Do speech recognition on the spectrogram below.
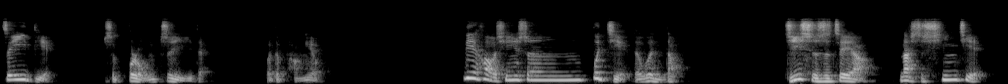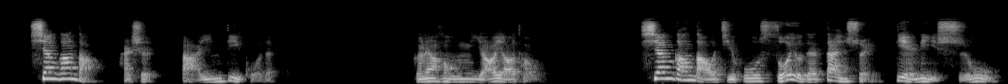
这一点是不容置疑的，我的朋友。列浩先生不解的问道：“即使是这样，那是新界香港岛还是大英帝国的？”葛亮红摇摇头：“香港岛几乎所有的淡水、电力、食物。”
